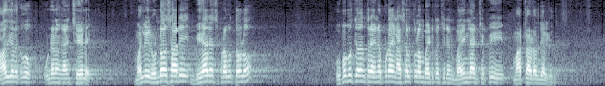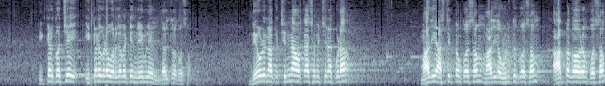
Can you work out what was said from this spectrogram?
మాదిగలకు ఉండడం కానీ చేయలే. మళ్ళీ రెండోసారి బీఆర్ఎస్ ప్రభుత్వంలో ఉప ముఖ్యమంత్రి అయినప్పుడు ఆయన అసలు కులం బయటకు వచ్చి నేను భయంలా అని చెప్పి మాట్లాడడం జరిగింది. ఇక్కడికి వచ్చి ఇక్కడ కూడా ఉరగబెట్టింది ఏం లేదు దళితుల కోసం. దేవుడు నాకు చిన్న అవకాశం ఇచ్చినా కూడా మాదిగా అస్తిత్వం కోసం మాదిగా ఉనికి కోసం ఆత్మగౌరవం కోసం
